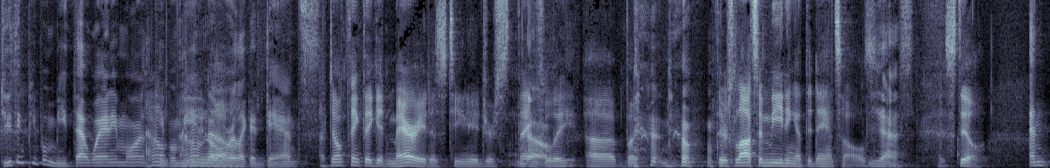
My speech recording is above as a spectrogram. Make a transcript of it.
Do you think people meet that way anymore? I don't- people I don't know. over like a dance? I don't think they get married as teenagers, No. thankfully. Uh, but No. there's lots of meeting at the dance halls. Yes. Still. And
